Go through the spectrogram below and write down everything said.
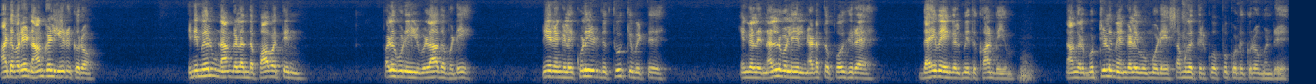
ஆண்டவரே நாங்கள் இருக்கிறோம். இனிமேலும் நாங்கள் அந்த பாவத்தின் பழுகுடியில் விழாதபடி நீர் எங்களை குளிர்ந்து தூக்கிவிட்டு எங்களை நல்வழியில் நடத்தப் போகிற தயவை எங்கள் மீது காண்பியும். நாங்கள் முற்றிலும் எங்களை உம்முடைய சமூகத்திற்கு ஒப்புக் கொடுக்கிறோம் என்று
